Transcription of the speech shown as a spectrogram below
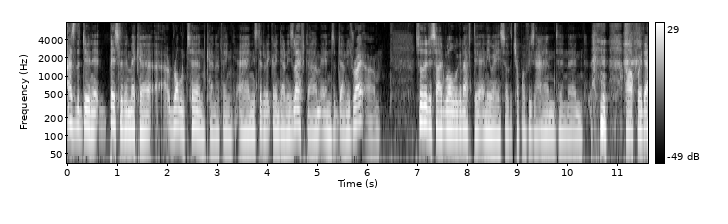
as they're doing it, basically they make a, a wrong turn kind of thing. And instead of it going down his left arm, it ends up down his right arm. So they decide, well, we're going to have to do it anyway. So they chop off his hand and then halfway down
